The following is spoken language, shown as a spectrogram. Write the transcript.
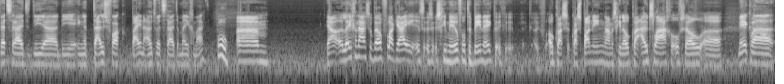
wedstrijd die, eh, die je in het thuisvak bij een uitwedstrijd hebt meegemaakt? Poeh. ehm, ja, legendarisch op welk vlak? Ja, schiet me heel veel te binnen. Ik, ik, ik- ook qua, qua spanning, maar misschien ook qua uitslagen of zo. Eh, Meer qua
